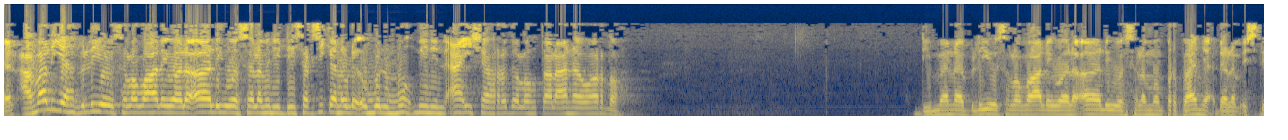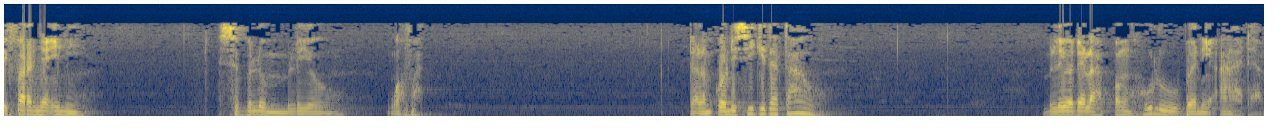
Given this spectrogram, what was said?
Dan amaliyah beliau sallallahu alaihi wasallam ini disaksikan oleh Ummul Mukminin Aisyah radhiyallahu taala anha. Di mana beliau sallallahu alaihi wasallam memperbanyak dalam istighfarnya ini sebelum beliau wafat. Dalam kondisi kita tahu beliau adalah penghulu Bani Adam.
